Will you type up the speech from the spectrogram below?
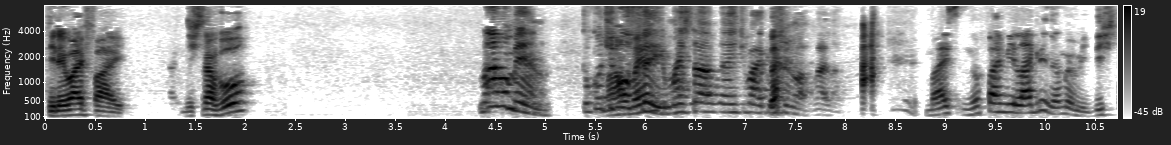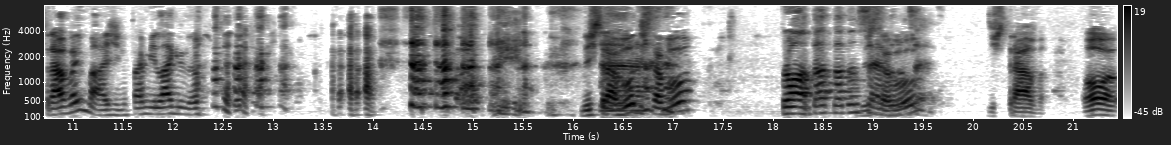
Tirei o Wi-Fi. Destravou? Mais ou menos. Tu continua feio, mas tá, a gente vai continuar. Vai lá. Mas não faz milagre não, meu amigo. Destrava a imagem, não faz milagre não. Destravou? Destravou? Pronto, tá, tá dando certo, tá Destravou? dando certo. Destrava. Ó,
